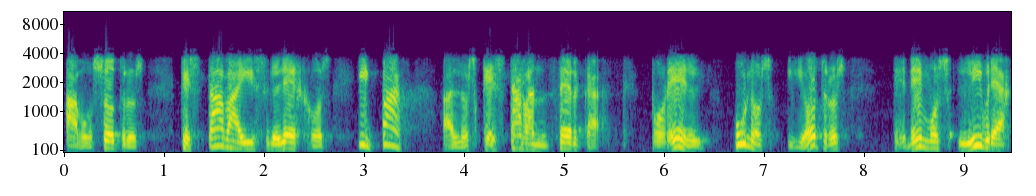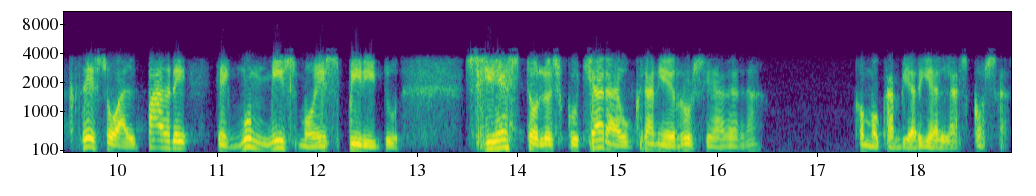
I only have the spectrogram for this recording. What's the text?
a vosotros que estabais lejos y paz a los que estaban cerca. Por él, unos y otros, tenemos libre acceso al Padre en un mismo espíritu. Si esto lo escuchara Ucrania y Rusia, ¿verdad? ¿Cómo cambiarían las cosas?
